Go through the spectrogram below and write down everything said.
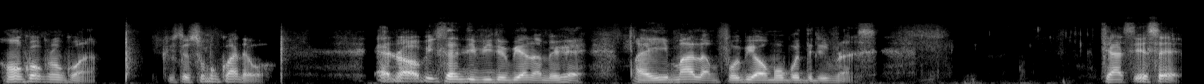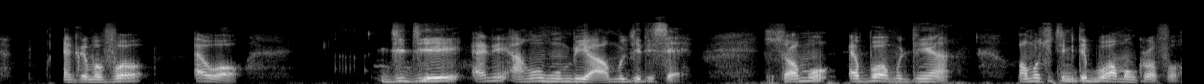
Honhom kronkron nko ara kristo som nko ara na ɛwɔ ɛnna obi send video bi ɛna mehwɛ ayi malamfoɔ bi a wɔn bɔ deliverance. Te aseɛ sɛ nkramofoɔ ɛwɔ gyidie ɛne ahohom bi a wɔn gye di sɛ sɛ wɔn ɛbɔ wɔn din a wɔn nso tumi de bɔ wɔn nkorɔfoɔ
